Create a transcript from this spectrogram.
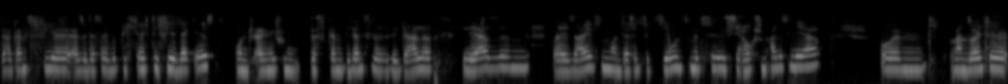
da ganz viel, also dass da wirklich richtig viel weg ist und eigentlich schon das, die ganzen Regale leer sind. Bei Seifen und Desinfektionsmittel ist ja auch schon alles leer. Und man sollte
